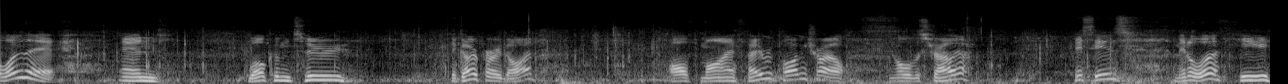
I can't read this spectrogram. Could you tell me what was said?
Hello there and welcome to the GoPro guide of my favourite climbing trail in all of Australia. This is Middle Earth here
